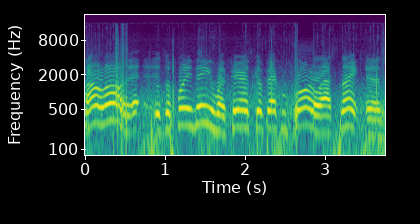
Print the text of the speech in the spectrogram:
I don't know. It's a funny thing. My parents got back from Florida last night, and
